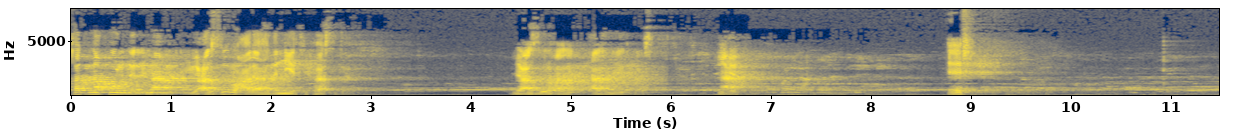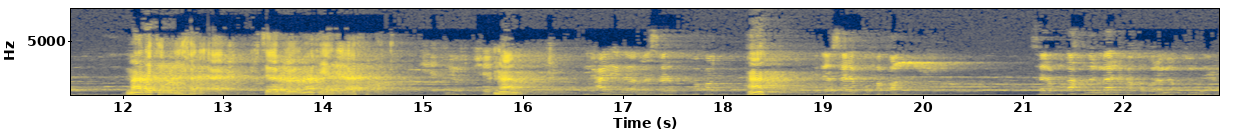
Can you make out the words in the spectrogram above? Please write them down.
قد نقول إن الإمام يعزره على هذه النية الفاسدة. يعزره على على هذه النية الفاسدة. نعم. إيش؟ ما ذكروا لي هذه الآية. اختلاف العلماء في هذه الآية فقط. نعم. في حال إذا ما سلكوا فقط ها؟ إذا سلكوا فقط اخذوا المال فقط ولم يقتلوا يعني.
